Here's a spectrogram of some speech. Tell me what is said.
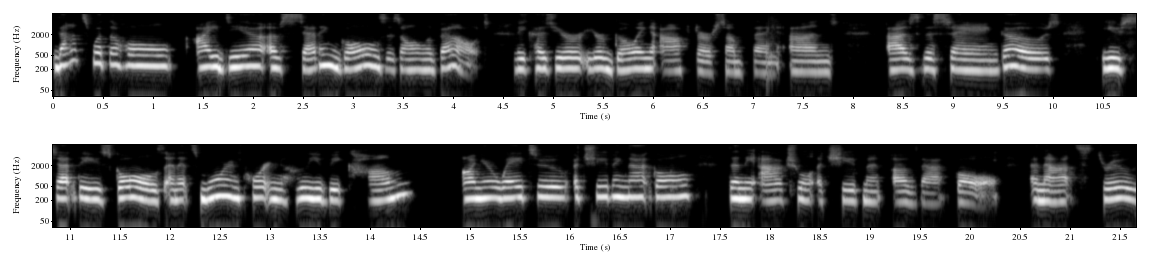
that's what the whole idea of setting goals is all about because you're you're going after something and as the saying goes you set these goals and it's more important who you become on your way to achieving that goal than the actual achievement of that goal and that's through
